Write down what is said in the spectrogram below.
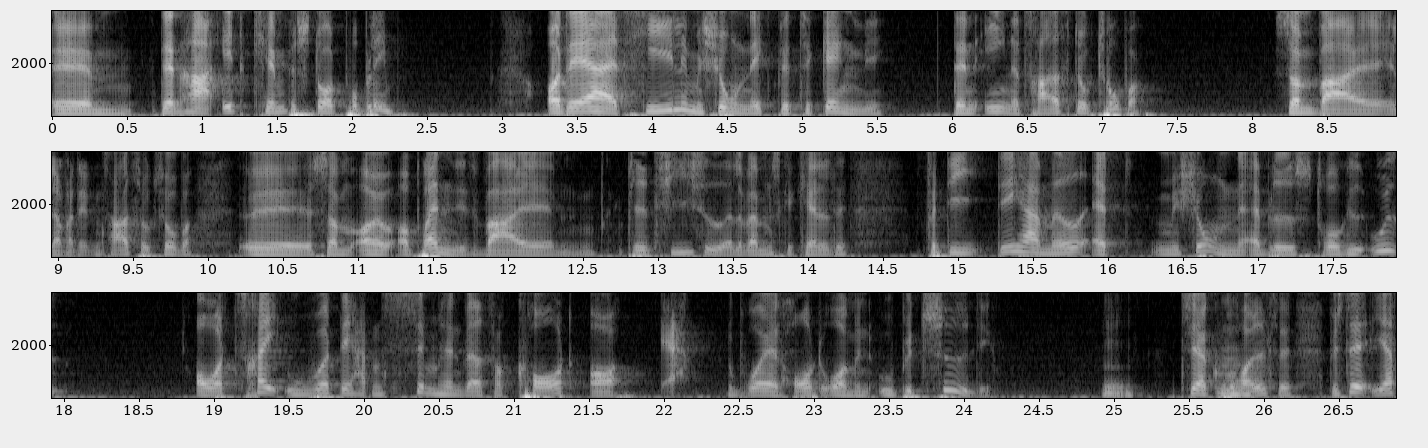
øh, den har et kæmpe stort problem. Og det er, at hele missionen ikke blev tilgængelig den 31. oktober. Som var, øh, eller var det den 30. oktober, øh, som oprindeligt var øh, blevet teaset, eller hvad man skal kalde det. Fordi det her med, at missionen er blevet strukket ud over tre uger, det har den simpelthen været for kort og, ja, nu bruger jeg et hårdt ord, men ubetydelig. Mm til at kunne mm. holde til. Hvis det, jeg,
